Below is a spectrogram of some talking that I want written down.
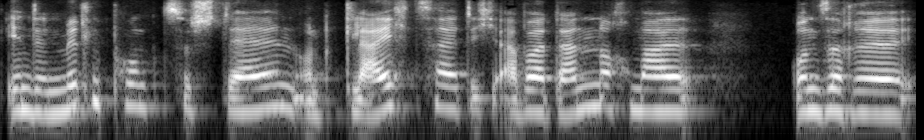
in den Mittelpunkt zu stellen und gleichzeitig aber dann nochmal unsere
